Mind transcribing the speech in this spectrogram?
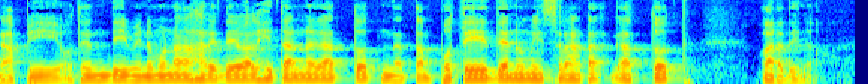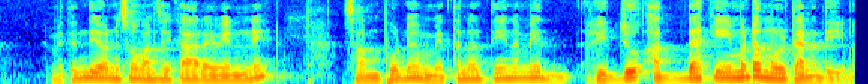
අපි ඔතෙන්දී වෙන මොනා හරි දේවල් හිතන්න ගත්තොත් නැත්තම් පොතේ දැනුම ඉස්සරහට ගත්තොත් වරදිනවා. මෙතෙන්දී යෝනිසෝ මනසිකාරය වෙන්නේ සම්පූර්ණයෙන් මෙතන තියෙන මේ ඍජු අත්දැකීමට මුල් තැන දීම.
